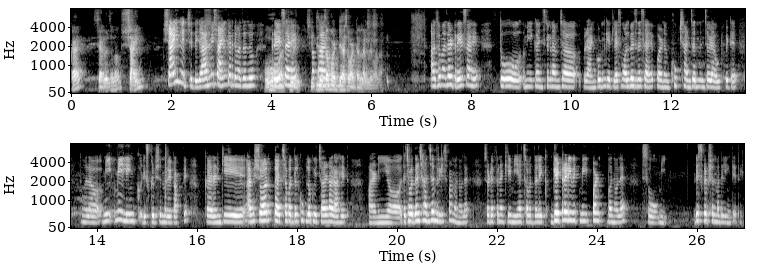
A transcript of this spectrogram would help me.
काय? चॅनलचं नाव? शाईन? शाईन विथ क्षितिज आज मी शाईन करते माझा जो हो Dress आहे. क्षितिजाचा बर्थडे असं वाटायला लागलं मला. हा जो माझा ड्रेस आहे तो मी एका इंस्टाग्रामच्या ब्रँडकडून घेतला आहे स्मॉल बिझनेस आहे पण खूप छान छान त्यांच्याकडे आउटफिट आहे. तुम्हाला मी मी लिंक डिस्क्रिप्शनमध्ये टाकते कारण की आय एम शुअर त्याच्याबद्दल खूप लोक विचारणार आहेत. आणि त्याच्याबद्दल छान छान रील्स पण बनवल्या आहेत सो डेफिनेटली मी याच्याबद्दल एक गेट रेडी विथ मी पण बनवलं आहे सो मी डिस्क्रिप्शनमध्ये लिंक देते.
